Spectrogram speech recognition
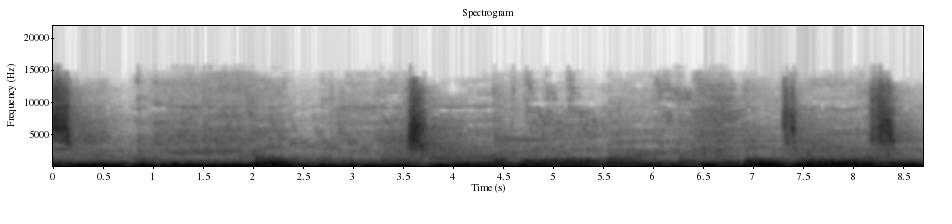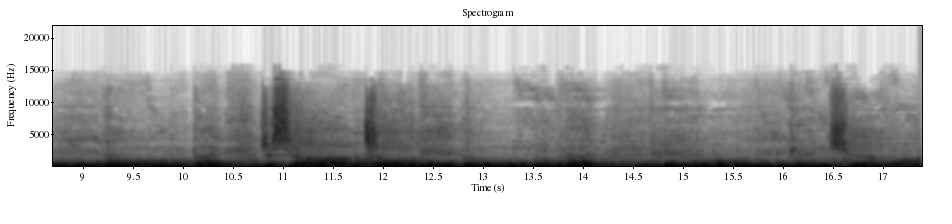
心一样的雪花白，老家心的等待是乡愁的等待。给我一片雪花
